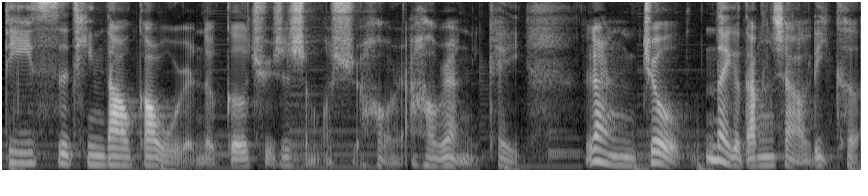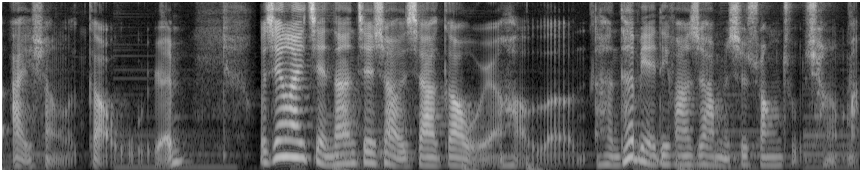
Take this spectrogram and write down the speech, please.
第一次听到告五人的歌曲是什么时候？然后让你可以让你就那个当下立刻爱上了告五人。我先来简单介绍一下告五人好了，很特别的地方是他们是双主唱嘛。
